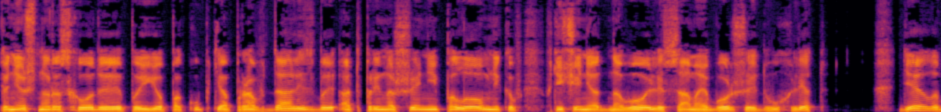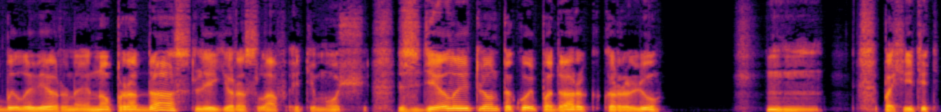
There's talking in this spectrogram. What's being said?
Конечно, расходы по ее покупке оправдались бы от приношений паломников в течение одного или самое большее двух лет. Дело было верное, но продаст ли Ярослав эти мощи? Сделает ли он такой подарок королю? Хм, похитить?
